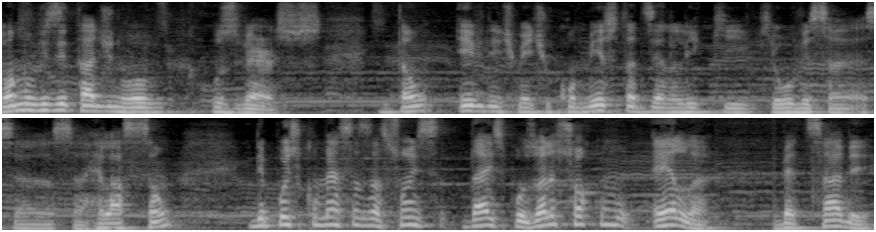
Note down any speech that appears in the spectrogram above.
vamos visitar de novo os versos. Então, evidentemente, o começo está dizendo ali que, que houve essa, essa, essa relação, depois começa as ações da esposa. Olha só como ela Betsabe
